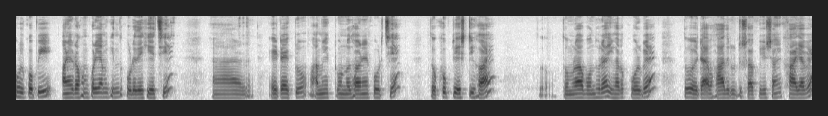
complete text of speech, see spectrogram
ফুলকপি অনেক রকম করে আমি কিন্তু করে দেখিয়েছি। আর এটা একটু, আমি একটু অন্য ধরনের করছি, তো খুব টেস্টি হয়। তো তোমরা বন্ধুরা এইভাবে করবে, তো এটা ভাত, রুটি সব কিছুর সঙ্গে খাওয়া যাবে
